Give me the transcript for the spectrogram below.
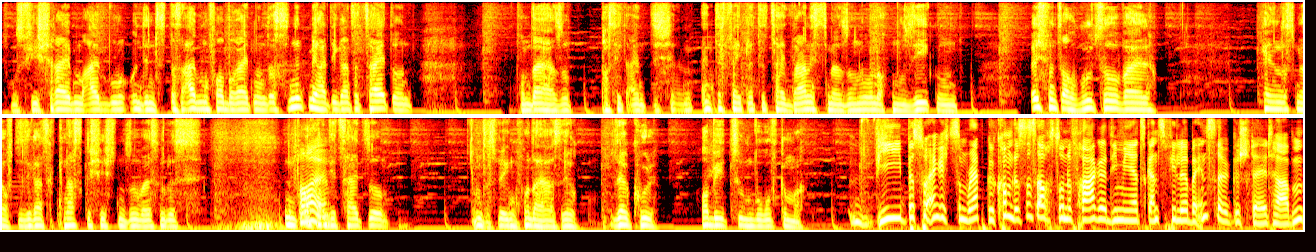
ich muss viel schreiben, Album und das Album vorbereiten und das nimmt mir halt die ganze Zeit und von daher so passiert eigentlich im Endeffekt letzte Zeit gar nichts mehr, so nur noch Musik und ich find's auch gut so, weil keine Lust mehr auf diese ganzen Knastgeschichten so, weißt du, das nimmt auch Voll. an die Zeit so und deswegen von daher sehr, sehr cool. Hobby zum Beruf gemacht. Wie bist du eigentlich zum Rap gekommen? Das ist auch so eine Frage, die mir jetzt ganz viele bei Insta gestellt haben.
